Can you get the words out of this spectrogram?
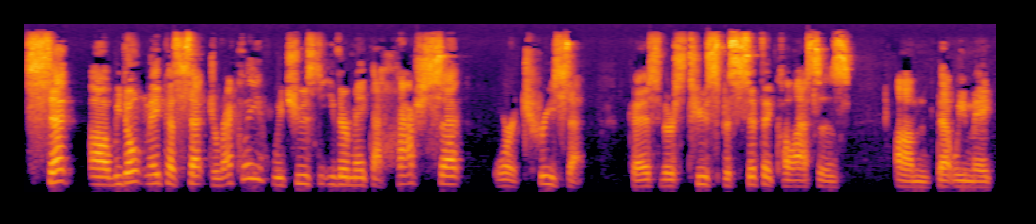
set uh, we don't make a set directly. We choose to either make a hash set or a tree set. Okay, so there's two specific classes um, that we make,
